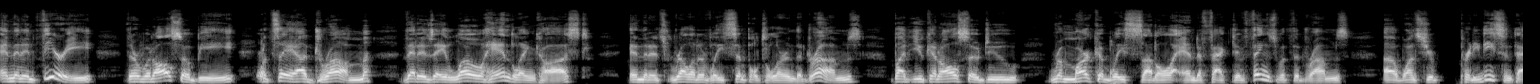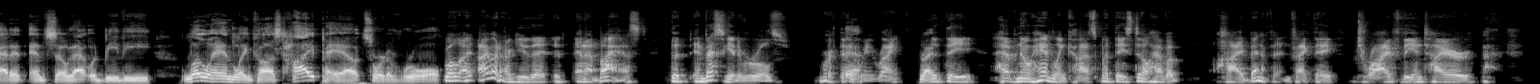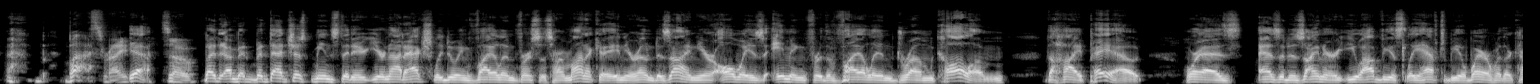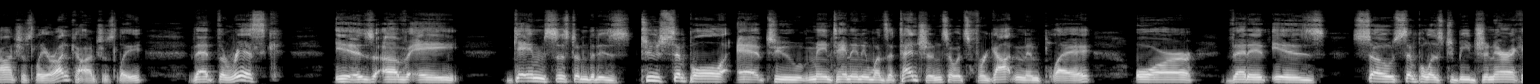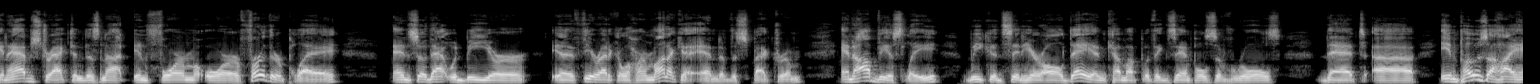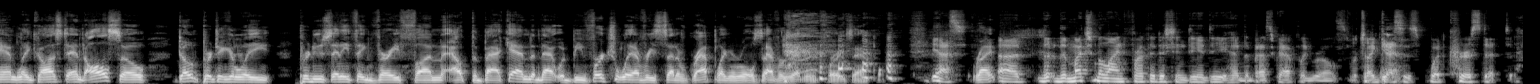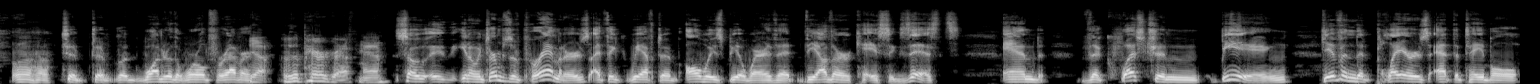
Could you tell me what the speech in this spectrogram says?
And then in theory, there would also be, let's say a drum that is a low handling cost and that it's relatively simple to learn the drums, but you can also do remarkably subtle and effective things with the drums uh, once you're pretty decent at it. And so that would be the low handling cost, high payout sort of rule. Well, I, I would argue that, and I'm biased, that investigative rules work that Yeah. way, right? Right. That they have no handling costs, but they still have a high benefit. In fact, they drive the entire bus, right? Yeah. So But, I mean, but that just means that you're not actually doing violin versus harmonica in your own design. You're always aiming for the violin drum column, the high payout. Whereas as a designer, you obviously have to be aware, whether consciously or unconsciously, that the risk is of a game system that is too simple uh, to maintain anyone's attention. So it's forgotten in play or that it is so simple as to be generic and abstract and does not inform or further play. And so that would be your uh, theoretical harmonica end of the spectrum. And obviously we could sit here all day and come up with examples of rules that, uh, impose a high handling cost and also don't particularly produce anything very fun out the back end. And that would be virtually every set of grappling rules ever written, for example. yes, Right? uh, the, the much maligned fourth edition D and D had the best grappling rules, which I guess is what cursed it. Uh-huh. To, to wander the world forever. Yeah, it was a paragraph, man. So, uh, you know, in terms of parameters, I think we have to always be aware that the other case exists. And the question being, given that players at the table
